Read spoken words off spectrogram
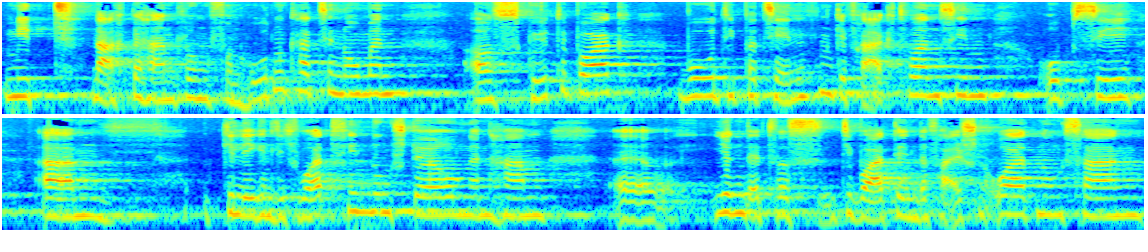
mit Nachbehandlung von Hodenkarzinomen aus Göteborg, wo die Patienten gefragt worden sind, ob sie ähm, gelegentlich Wortfindungsstörungen haben, äh, irgendetwas, die Worte in der falschen Ordnung sagen,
